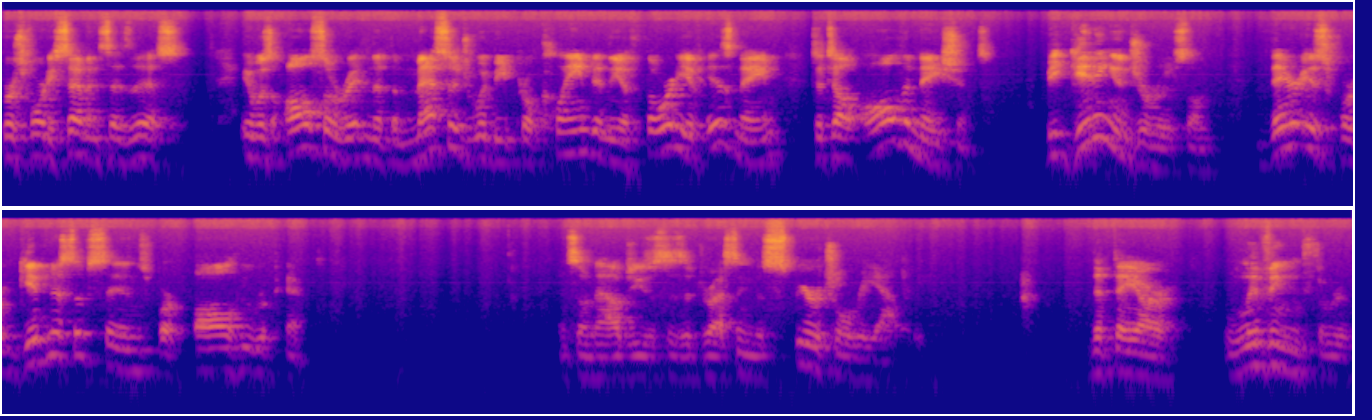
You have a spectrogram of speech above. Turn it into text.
Verse 47 says this It was also written that the message would be proclaimed in the authority of his name to tell all the nations, beginning in Jerusalem, there is forgiveness of sins for all who repent. And so now Jesus is addressing the spiritual reality that they are living through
